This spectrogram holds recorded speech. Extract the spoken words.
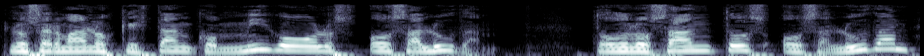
Los hermanos que están conmigo os, os saludan. Todos los santos os saludan y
